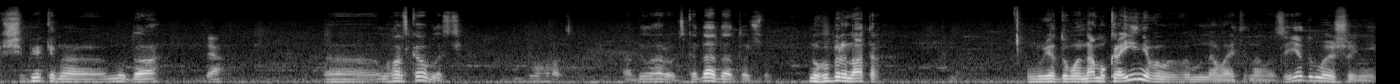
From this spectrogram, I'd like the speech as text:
Шебекіна, ну да. Де? Е, Луганська область, Білгородська. А Білгородська, да, да, точно. Ну, губернатор. Ну, я думаю, нам Україні ви, ви маєте на увазі? Я думаю, що ні.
